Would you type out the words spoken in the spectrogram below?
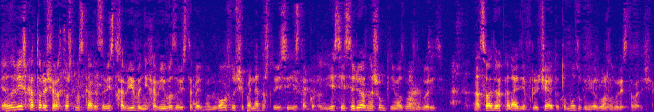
Это вещь, которая еще раз, то, что мы сказали, зависит хавива, не хавива, зависит опять. Но в любом случае понятно, что если есть такой, если есть серьезный шум, то невозможно говорить. На свадьбах, когда они включают эту музыку, невозможно говорить с товарищем.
